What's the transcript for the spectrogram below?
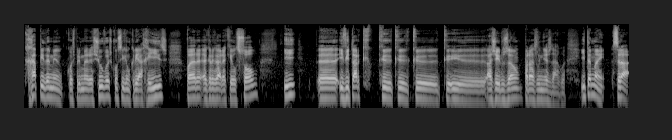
que rapidamente, com as primeiras chuvas, consigam criar raízes para agregar aquele solo e uh, evitar que, que, que, que, que uh, haja erosão para as linhas de água. E também será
